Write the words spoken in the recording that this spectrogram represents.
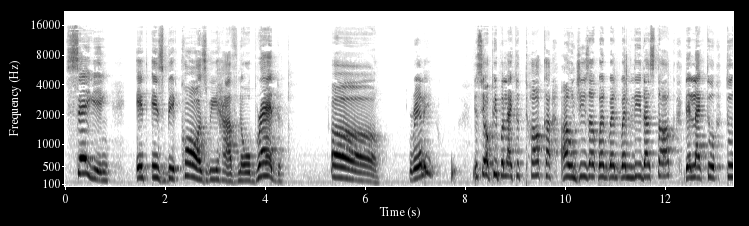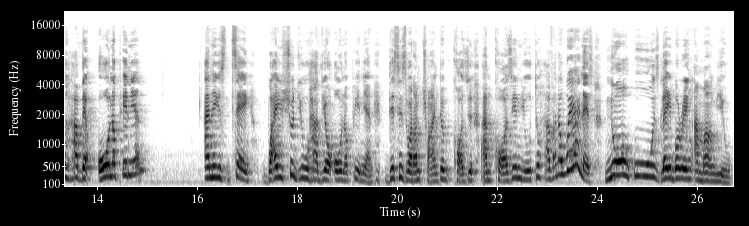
saying, it is because we have no bread. Oh, really? You see how people like to talk uh, on Jesus when, when, when leaders talk? They like to, to have their own opinion. And he's saying, why should you have your own opinion? This is what I'm trying to cause you. I'm causing you to have an awareness. Know who is laboring among you.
